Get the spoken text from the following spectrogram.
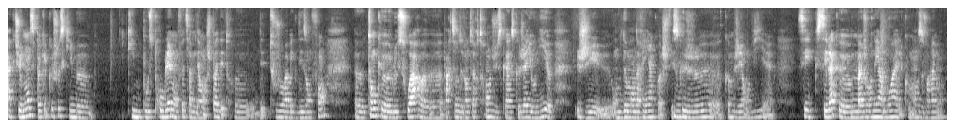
Actuellement, c'est pas quelque chose qui me, qui me pose problème. En fait, ça me dérange pas d'être euh, d'être toujours avec des enfants. Euh, tant que le soir, à partir de 20h30 jusqu'à ce que j'aille au lit, j'ai, on me demande rien. Quoi. Je fais ce mm. que je veux, comme j'ai envie. c'est là que ma journée à moi, elle commence vraiment.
